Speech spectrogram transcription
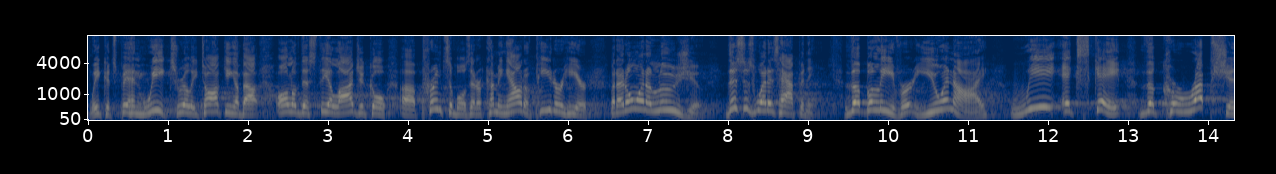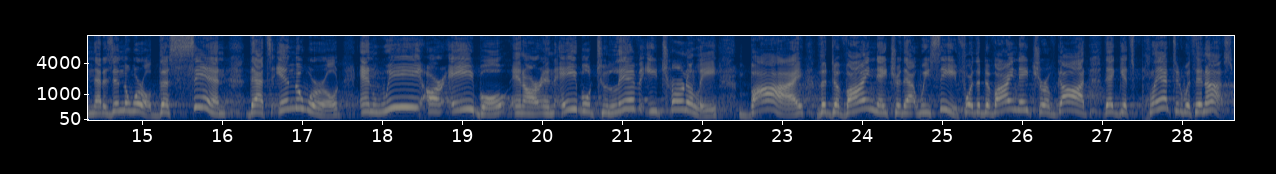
We could spend weeks really talking about all of this theological uh, principles that are coming out of Peter here, but I don't want to lose you. This is what is happening. The believer, you and I, we escape the corruption that is in the world, the sin that's in the world, and we are able and are enabled to live eternally by the divine nature that we see. For the divine nature of God that gets planted within us,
